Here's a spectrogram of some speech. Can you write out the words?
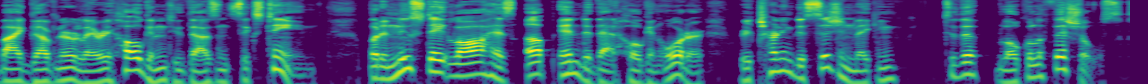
by Governor Larry Hogan in 2016, but a new state law has upended that Hogan order, returning decision making to the local officials.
